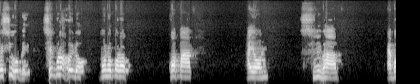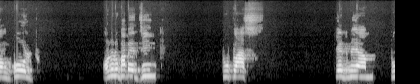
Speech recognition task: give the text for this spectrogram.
বেশি হবে। সেগুলো হইল মনে করো কপার, আয়ন, সিলভার এবং গোল্ড। অনুরূপভাবে zinc, two plus cadmium two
